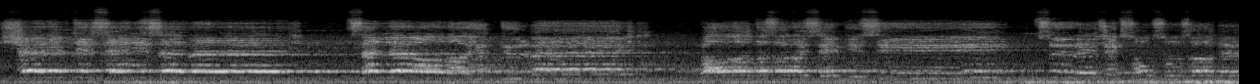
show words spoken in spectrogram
Şereftir seni sevmek, senle ağlayıp gülmek. Galatasaray sevgisi sürecek sonsuza dek.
